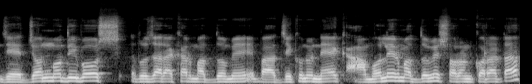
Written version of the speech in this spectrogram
যে জন্মদিবস রোজা রাখার মাধ্যমে বা যে কোনো ন্যাক আমলের মাধ্যমে স্মরণ করাটা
